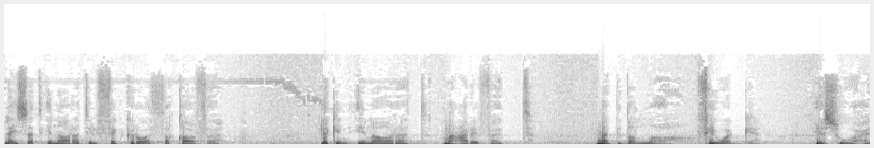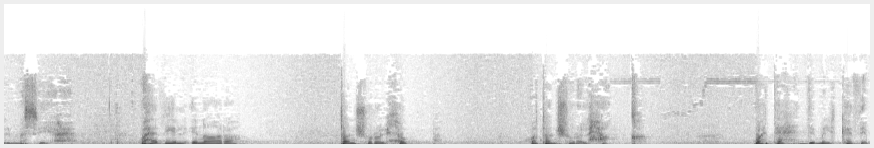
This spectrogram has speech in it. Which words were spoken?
ليست إنارة الفكر والثقافة لكن إنارة معرفة مجد الله في وجه يسوع المسيح. وهذه الإنارة تنشر الحب وتنشر الحق وتهدم الكذب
